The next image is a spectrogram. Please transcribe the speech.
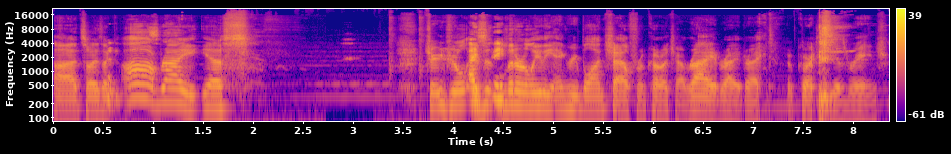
Uh, so I was like, oh right, yes. Jerry Jewell isn't think- literally the angry blonde child from Kodocha. Right, right, right. Of course he has range.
